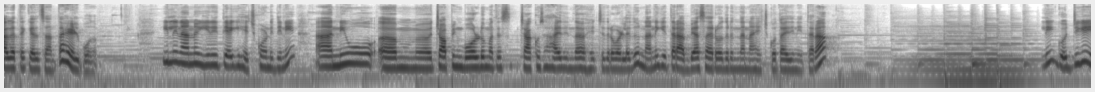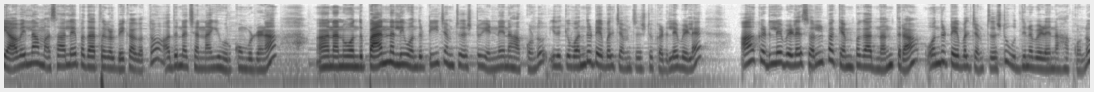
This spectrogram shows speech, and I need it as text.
ಆಗುತ್ತೆ ಕೆಲಸ ಅಂತ ಹೇಳ್ಬೋದು. ಇಲ್ಲಿ ನಾನು ಈ ರೀತಿಯಾಗಿ ಹೆಚ್ಕೊಂಡಿದ್ದೀನಿ. ನೀವು ಚಾಪಿಂಗ್ ಬೋರ್ಡು ಮತ್ತು ಚಾಕು ಸಹಾಯದಿಂದ ಹೆಚ್ಚಿದ್ರೆ ಒಳ್ಳೆಯದು ನನಗೆ ಈ ಥರ ಅಭ್ಯಾಸ ಇರೋದ್ರಿಂದ ನಾನು ಹೆಚ್ಕೋತಾ ಇದ್ದೀನಿ ಈ ಥರ. ಇಲ್ಲಿ ಗೊಜ್ಜಿಗೆ ಯಾವೆಲ್ಲ ಮಸಾಲೆ ಪದಾರ್ಥಗಳು ಬೇಕಾಗುತ್ತೋ ಅದನ್ನು ಚೆನ್ನಾಗಿ ಹುರ್ಕೊಂಡ್ಬಿಡೋಣ. ನಾನು ಒಂದು ಪ್ಯಾನ್ನಲ್ಲಿ ಒಂದು ಟೀ ಚಮಚದಷ್ಟು ಎಣ್ಣೆನ ಹಾಕ್ಕೊಂಡು ಇದಕ್ಕೆ ಒಂದು ಟೇಬಲ್ ಚಮಚದಷ್ಟು ಕಡಲೆಬೇಳೆ. ಆ ಕಡಲೆಬೇಳೆ ಸ್ವಲ್ಪ ಕೆಂಪಗಾದ ನಂತರ ಒಂದು ಟೇಬಲ್ ಚಮಚದಷ್ಟು ಉದ್ದಿನ ಬೇಳೆನ ಹಾಕ್ಕೊಂಡು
